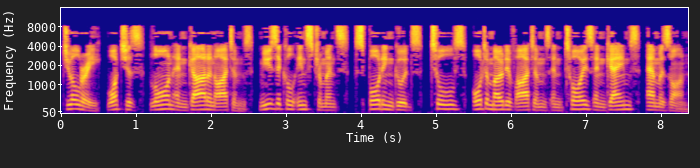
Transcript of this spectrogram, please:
jewelry, watches, lawn and garden items, musical instruments, sporting goods, tools, automotive items and toys and games. Amazon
